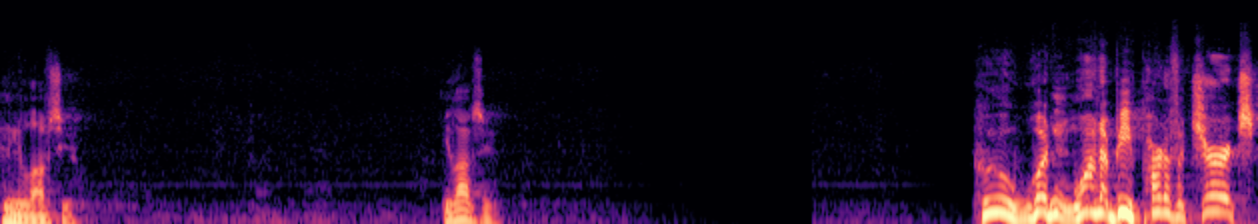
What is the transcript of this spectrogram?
and He loves you. He loves you. Who wouldn't want to be part of a church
